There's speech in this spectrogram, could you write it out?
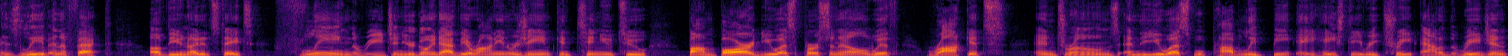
is leave an effect of the United States fleeing the region. You're going to have the Iranian regime continue to bombard U.S. personnel with rockets and drones, and the U.S. will probably beat a hasty retreat out of the region,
